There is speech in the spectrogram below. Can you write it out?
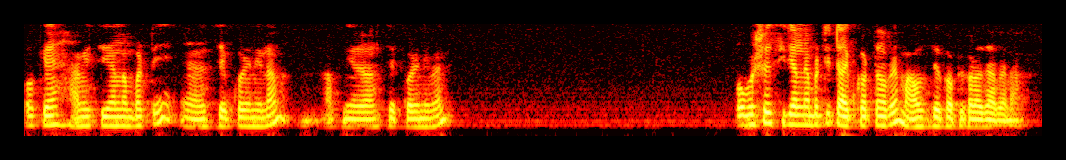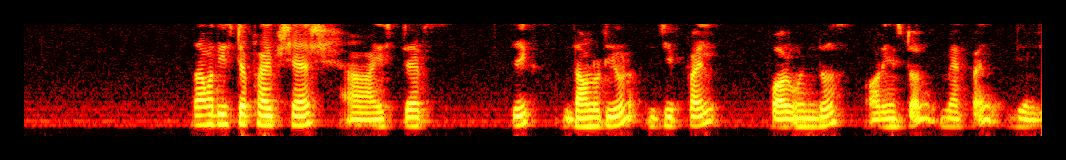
okay আমি সিরিয়াল নাম্বারটি সেভ করে নিলাম। আপনি সেভ করে নেবেন। অবশ্যই সিরিয়াল নাম্বারটি টাইপ করতে হবে মাউস দিয়ে কপি করা যাবে না। তো আমাদের স্টেপ ফাইভ শেষ steps 6. Download your zip file for Windows or install Macfile DMG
